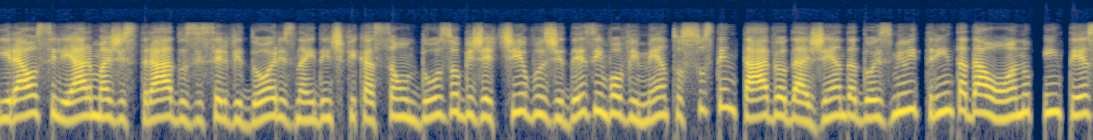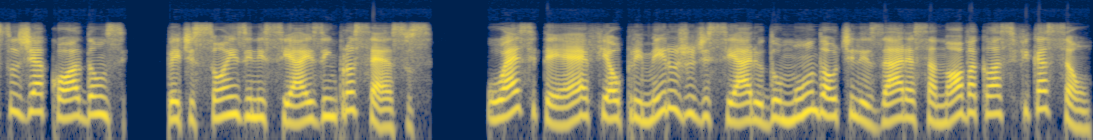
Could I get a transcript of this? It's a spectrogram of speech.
Irá auxiliar magistrados e servidores na identificação dos Objetivos de Desenvolvimento Sustentável da Agenda 2030 da ONU em textos de acórdãos, petições iniciais em processos. O STF é o primeiro judiciário do mundo a utilizar essa nova classificação.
